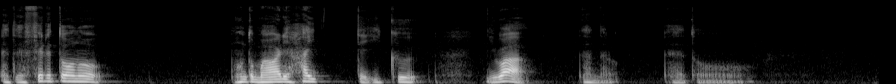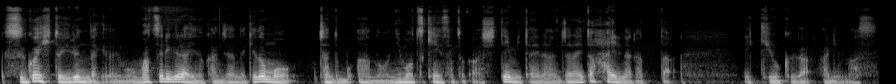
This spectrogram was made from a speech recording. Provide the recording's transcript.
えっと、エッフェル塔の本当周り入っていくにはなんだろうえっとすごい人いるんだけどねもうお祭りぐらいの感じなんだけどもちゃんとあの荷物検査とかしてみたいなんじゃないと入れなかった記憶があります。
